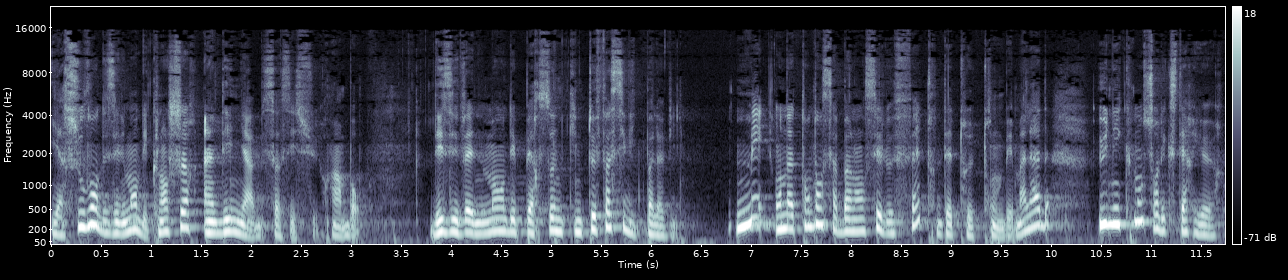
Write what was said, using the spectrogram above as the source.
il y a souvent des éléments déclencheurs indéniables, ça c'est sûr. Hein. Bon, des événements, des personnes qui ne te facilitent pas la vie. Mais on a tendance à balancer le fait d'être tombé malade uniquement sur l'extérieur.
